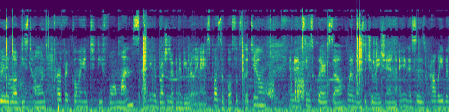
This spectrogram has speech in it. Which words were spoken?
really love these tones. Perfect going into the fall months. And I think the brushes are going to be really nice. Plus the gloss looks good too. I mean, it seems clear, so win-win situation. I think this is probably the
